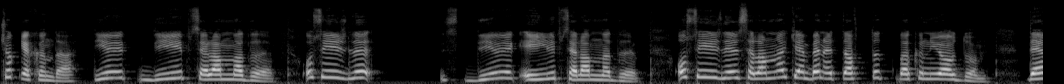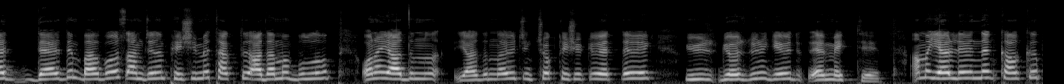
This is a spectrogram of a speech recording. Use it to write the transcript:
Çok yakında diye deyip selamladı. O seyirciler diyerek eğilip selamladı. O seyircileri selamlarken ben etrafta bakınıyordum. Der, derdim Barbaros amcanın peşime taktığı adamı bulup ona yardım, yardımları için çok teşekkür ederek yüz, gözlüğünü geri vermekti. Ama yerlerinden kalkıp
